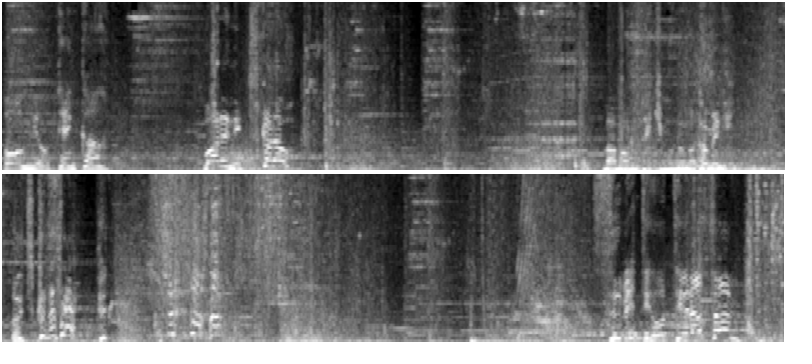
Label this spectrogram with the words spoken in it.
陰陽転換我に力を守るべき者のために打ち崩せ全てを照らさん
